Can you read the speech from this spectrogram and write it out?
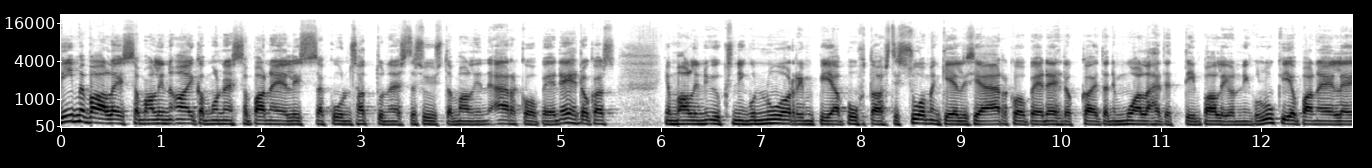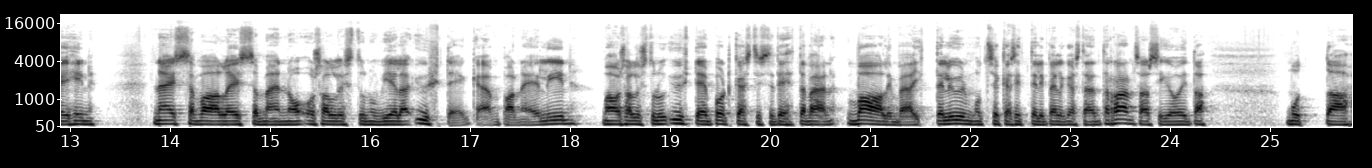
Viime vaaleissa mä olin aika monessa paneelissa, kun sattuneesta syystä mä olin RKPn ehdokas ja mä olin yksi niin kuin nuorimpia puhtaasti suomenkielisiä RKPn ehdokkaita, niin mua lähetettiin paljon niin kuin lukiopaneeleihin. Näissä vaaleissa mä en ole osallistunut vielä yhteenkään paneeliin, Mä oon osallistunut yhteen podcastissa tehtävään vaaliväittelyyn, mutta se käsitteli pelkästään transasioita, mutta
